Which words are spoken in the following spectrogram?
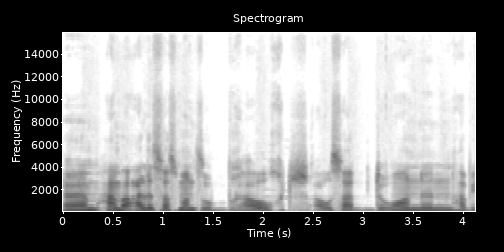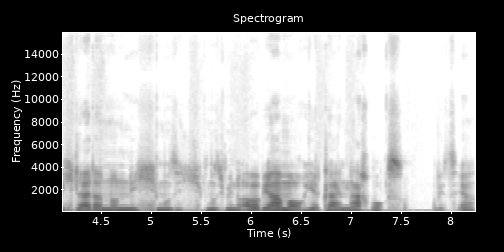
Ähm, haben wir alles, was man so braucht, außer Dornen habe ich leider noch nicht, muss ich, muss ich mir nur, aber wir haben auch hier kleinen Nachwuchs bisher.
